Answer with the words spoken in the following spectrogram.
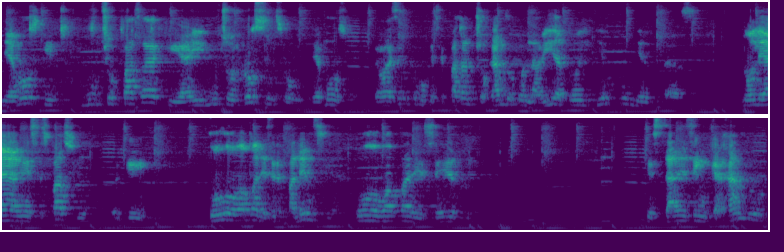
digamos que mucho pasa que hay muchos roces o, digamos, que va a ser como que se pasan chocando con la vida todo el tiempo mientras no le hagan ese espacio, porque todo va a parecer falencia, todo va a parecer que está desencajando,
